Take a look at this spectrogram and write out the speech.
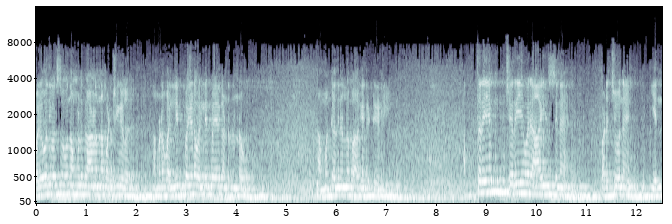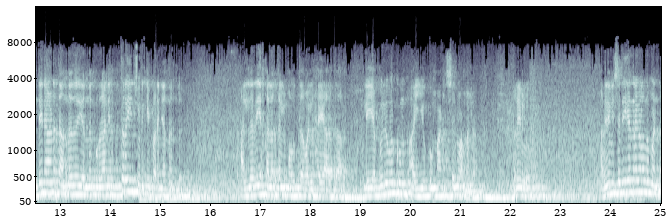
ഓരോ ദിവസവും നമ്മൾ കാണുന്ന പക്ഷികൾ നമ്മുടെ വല്ലിപ്പയുടെ വല്ലിപ്പയെ കണ്ടിട്ടുണ്ടാവും. നമുക്കതിനുള്ള ഭാഗ്യം കിട്ടിയിട്ടില്ല. അത്രയും ചെറിയ ഒരു ആയുസ്സിനെ പഠിച്ചുവിനെ എന്തിനാണ് തന്നത് എന്ന് ഖുർആൻ ഇത്രയും ചുരുക്കി പറഞ്ഞു തന്നുണ്ട് അല്ലതീ ഹലത്തൽ മൗത്ത വൽ ഹയാത്ത ലിയബുലുവക്കും അയ്യുക്കും അഹ്സനും അമല. അത്രയേ ഉള്ളൂ. അതിന് വിശദീകരണങ്ങളൊന്നും വേണ്ട.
